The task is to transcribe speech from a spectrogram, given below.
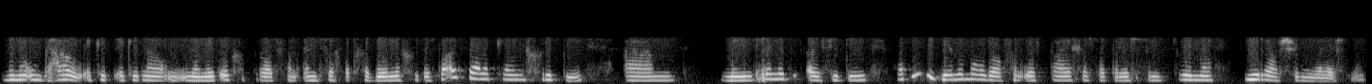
Menne onthou, ek het ek het nou, nou net ook gepraat van insig wat gewoonlik goed is. Daar is wel 'n klein groepie, um, mense met OCD wat nie heeltemal daarvan oortuig is dat hulle simptome irrasioneel is nie.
